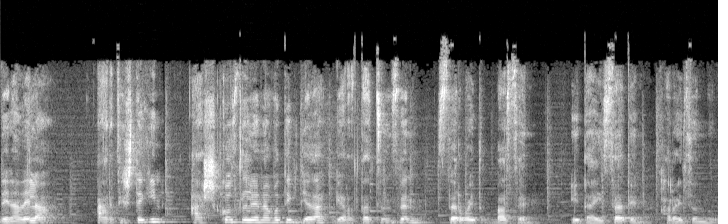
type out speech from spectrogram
Dena dela, artistekin askoz lehenagotik jada gertatzen zen zerbait bazen, eta izaten jarraitzen du.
